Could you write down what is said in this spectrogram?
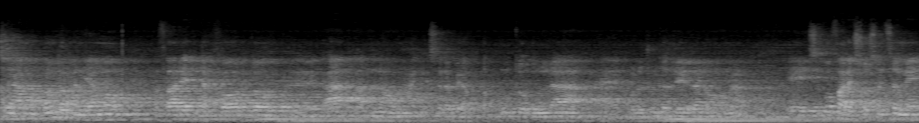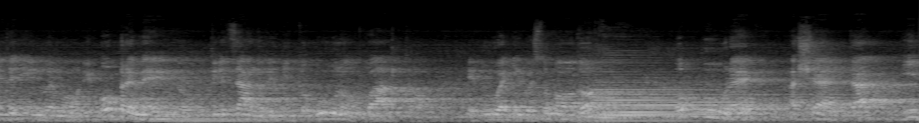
Facciamo, quando andiamo a fare l'accordo eh, A a nona, che sarebbe appunto un La eh, con l'aggiunta della nona, si può fare sostanzialmente in due modi, o premendo, utilizzando il dito 1, 4 e 2 in questo modo, oppure a scelta il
